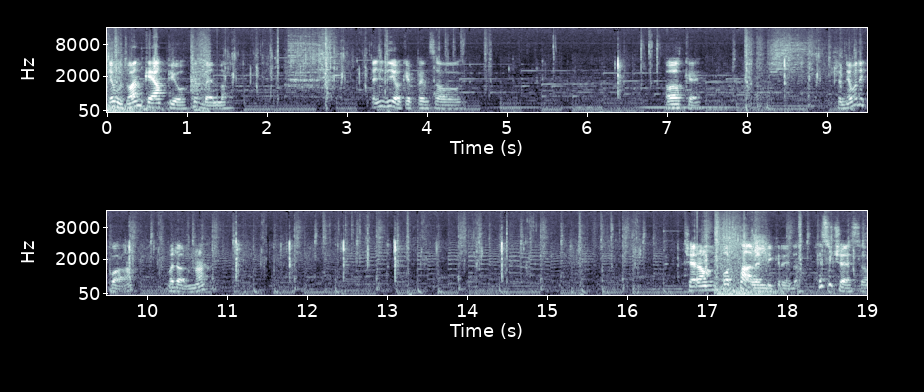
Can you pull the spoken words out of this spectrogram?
E ho avuto anche A più, che bello. E io che pensavo... Ok. Scendiamo di qua. Madonna. C'era un portale lì, credo. Che è successo?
